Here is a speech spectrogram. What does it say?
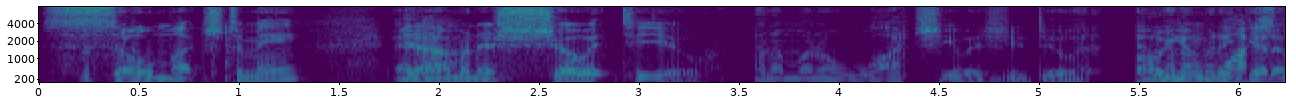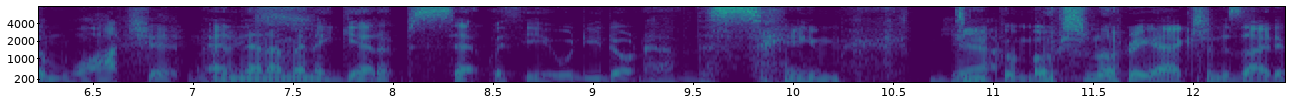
so much to me, and Yeah. I'm going to show it to you, and I'm to watch you as you do it. And Oh, then you're I'm gonna gonna watch get them up- watch it, and then I'm to get upset with you when you don't have the same Yeah. deep emotional reaction as I do.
